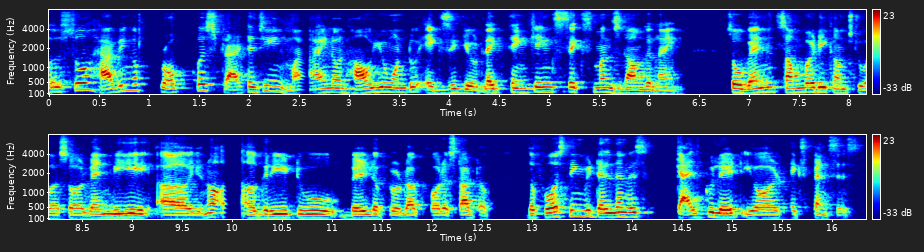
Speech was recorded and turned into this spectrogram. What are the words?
also having a proper strategy in mind on how you want to execute like thinking 6 months down the line so when somebody comes to us or when we uh, you know agree to build a product for a startup the first thing we tell them is calculate your expenses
